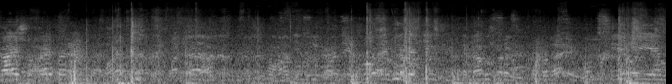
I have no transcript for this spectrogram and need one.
Хай що хай бере. Сіруємо.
